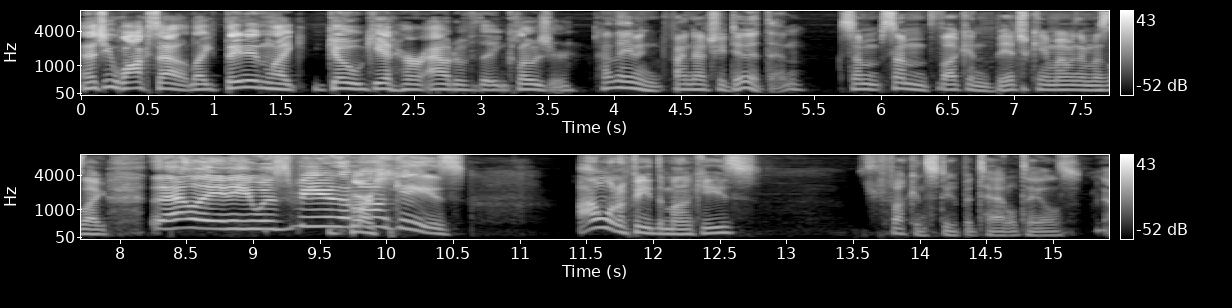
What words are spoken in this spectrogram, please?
and then she walks out. Like they didn't like go get her out of the enclosure. How'd they even find out she did it then? Some some fucking bitch came over and was like, "That lady was feeding the monkeys. I want to feed the monkeys." Fucking stupid tattletales. Yeah.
